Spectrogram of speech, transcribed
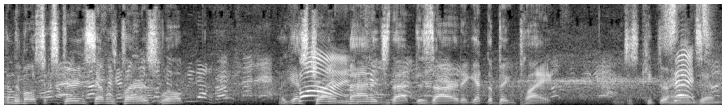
And the most experienced sevens players will, I guess, try and manage that desire to get the big play and just keep their hands in.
